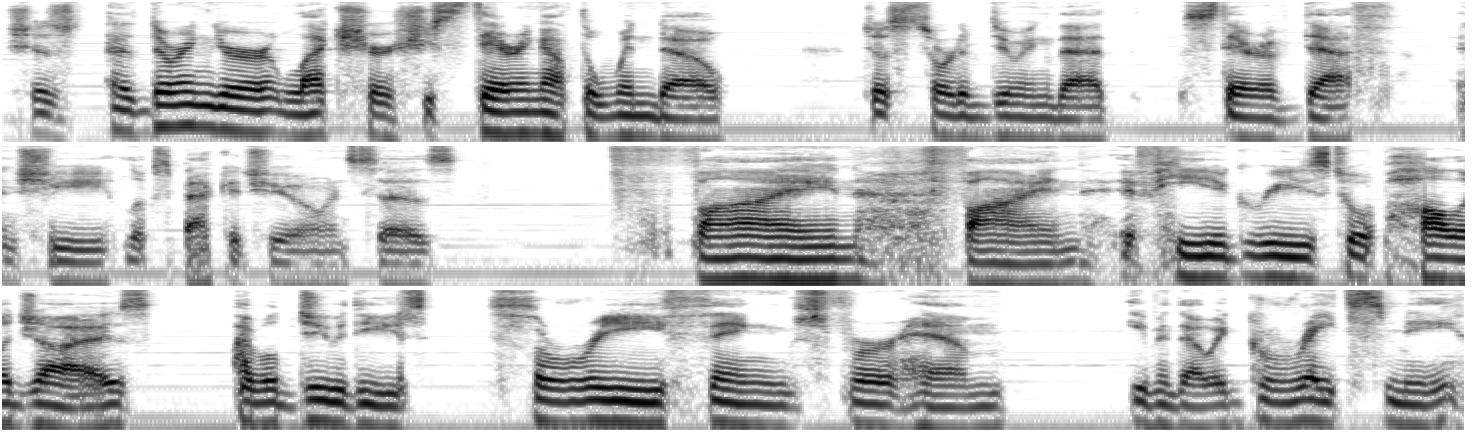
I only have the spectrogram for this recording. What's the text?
She's uh, during your lecture. She's staring out the window, just sort of doing that stare of death. And she looks back at you and says, Fine, fine. If he agrees to apologize, I will do these three things for him, even though it grates me.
